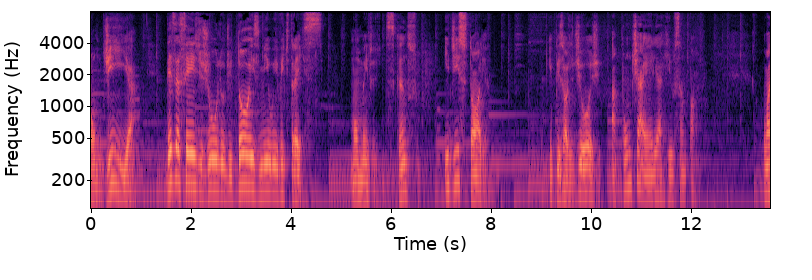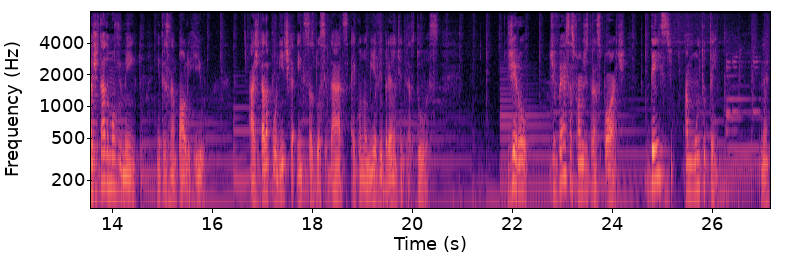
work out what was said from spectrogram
Bom dia! 16 de julho de 2023. Momento de descanso e de história. Episódio de hoje: a Ponte Aérea Rio-São Paulo. O agitado movimento entre São Paulo e Rio, a agitada política entre essas duas cidades, a economia vibrante entre as duas, gerou diversas formas de transporte desde há muito tempo. Né?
